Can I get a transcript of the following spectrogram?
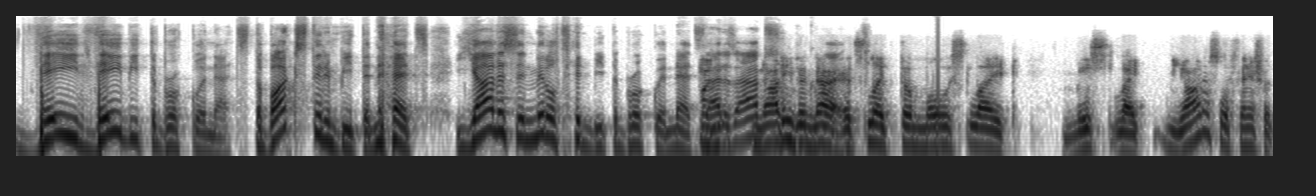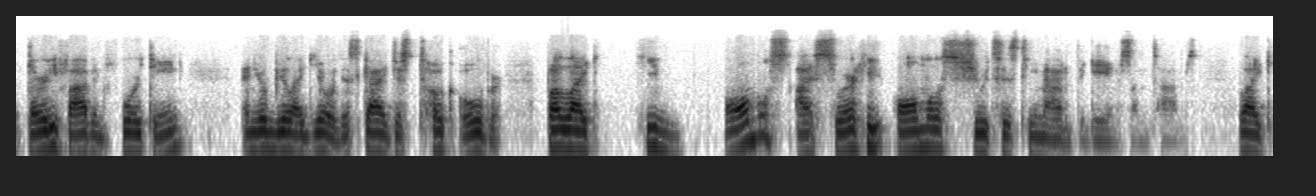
They they beat the Brooklyn Nets. The Bucks didn't beat the Nets. Giannis and Middleton beat the Brooklyn Nets. But that is absolutely not even correct. that. It's like the most like miss like Giannis will finish with 35 and 14, and you'll be like, yo, this guy just took over. But like he almost, I swear, he almost shoots his team out of the game sometimes. Like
